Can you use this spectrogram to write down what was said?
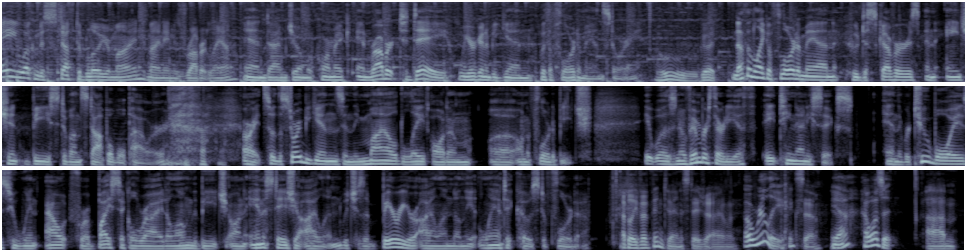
Hey, welcome to Stuff to Blow Your Mind. My name is Robert Lamb. And I'm Joe McCormick. And Robert, today we are going to begin with a Florida man story. Ooh, good. Nothing like a Florida man who discovers an ancient beast of unstoppable power. All right, so the story begins in the mild late autumn uh, on a Florida beach. It was November 30th, 1896 and there were two boys who went out for a bicycle ride along the beach on Anastasia Island, which is a barrier island on the Atlantic coast of Florida. I believe I've been to Anastasia Island. Oh, really? I think so. Yeah. How was it? Um,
